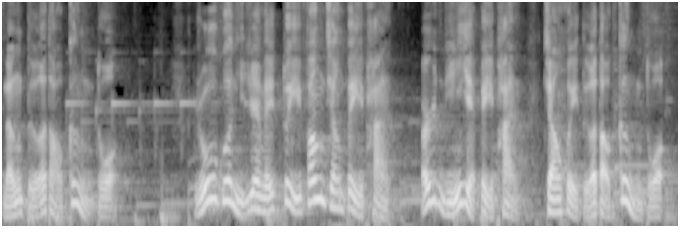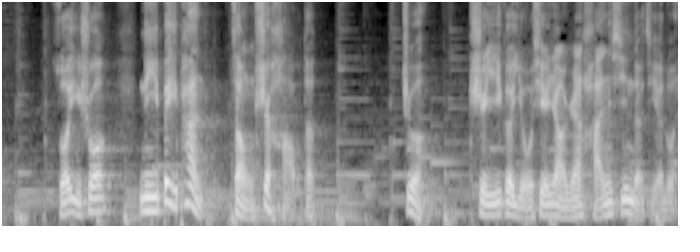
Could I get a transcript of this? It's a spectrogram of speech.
能得到更多；如果你认为对方将背叛，而你也背叛，将会得到更多。所以说，你背叛总是好的。这是一个有些让人寒心的结论。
